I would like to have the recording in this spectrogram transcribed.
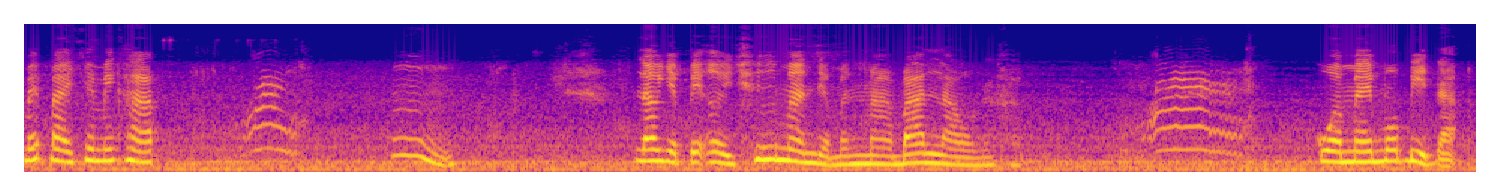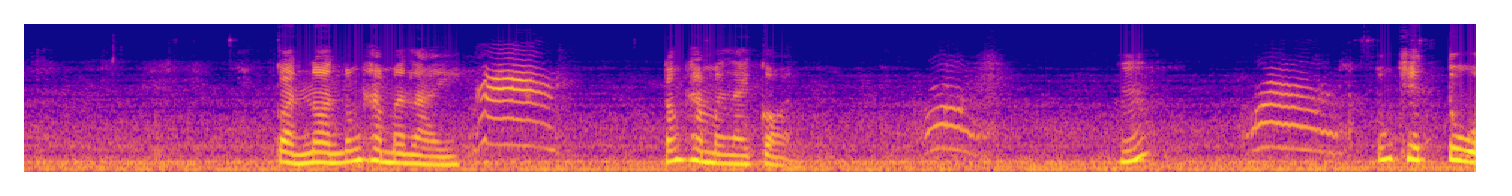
ไม่ไปใช่ไหมครับ อืม เราอย่าไปเอ่ยชื่อมันเดี๋ยวมันมาบ้านเรานะคะกลัวไหมโบบิดอะก่อนนอนต้องทำอะไร ต้องทำอะไรก่อนหืม เช็ดตัว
